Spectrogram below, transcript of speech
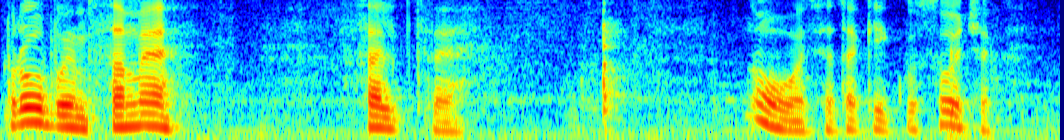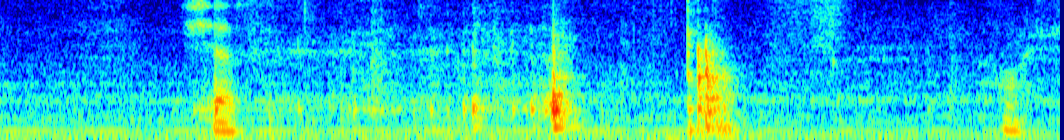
Пробуємо саме сальце. Ну, ось такий кусочок. Сейчас. Ось.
